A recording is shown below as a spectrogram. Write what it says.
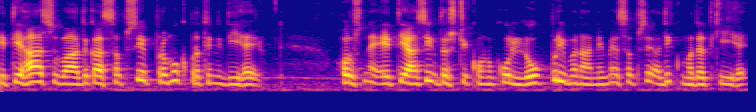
इतिहासवाद का सबसे प्रमुख प्रतिनिधि है। और उसने ऐतिहासिक दृष्टिकोण को लोकप्रिय बनाने में सबसे अधिक मदद की है।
